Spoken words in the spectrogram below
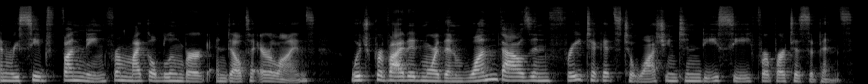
and received funding from Michael Bloomberg and Delta Airlines, which provided more than 1,000 free tickets to Washington, D.C. for participants.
